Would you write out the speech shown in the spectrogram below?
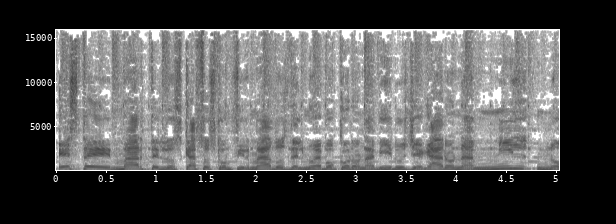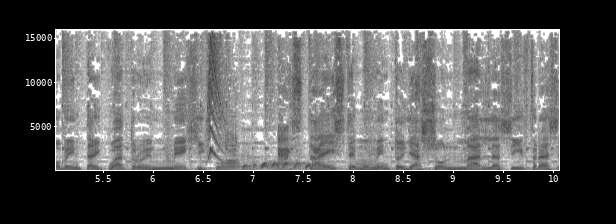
Este martes los casos confirmados del nuevo coronavirus llegaron a 1094 en México. Hasta este momento ya son más las cifras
